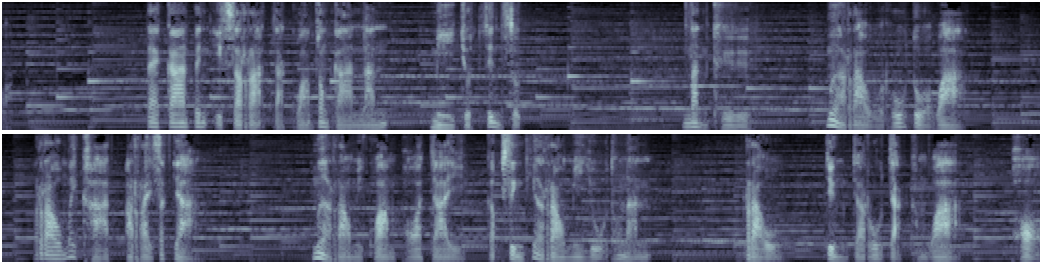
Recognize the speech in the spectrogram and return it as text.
แต่การเป็นอิสระจากความต้องการนั้นมีจุดสิ้นสุด นั่นคือ เมื่อเรารู้ตัวว่า เราไม่ขาดอะไรสักอย่าง เมื่อเรามีความพอใจกับสิ่งที่เรามีอยู่เท่านั้น เราจึงจะรู้จักคำว่า พอ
